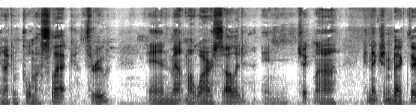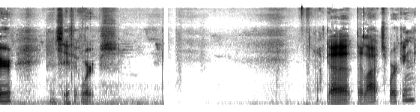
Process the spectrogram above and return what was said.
And I can pull my slack through and mount my wire solid and check my connection back there and see if it works. I've got the lights working.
